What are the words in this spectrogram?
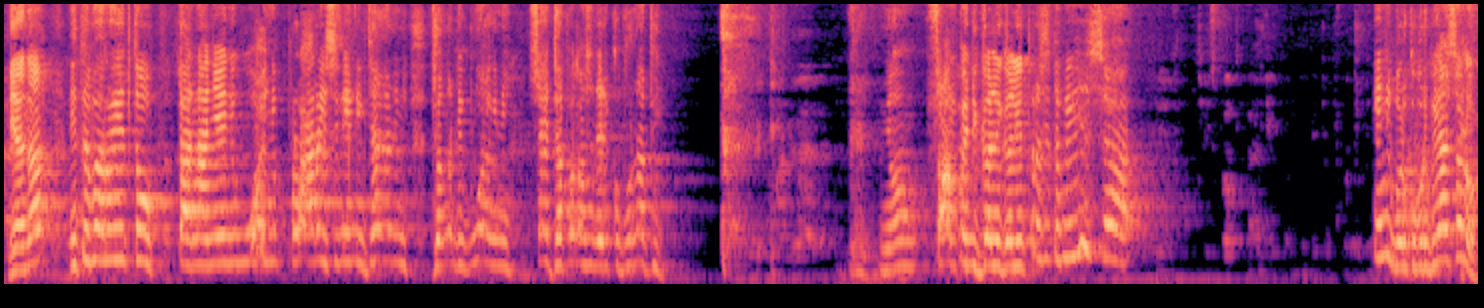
Ya nah, itu baru itu. Tanahnya ini wah ini pelaris ini, ini jangan ini, jangan dibuang ini. Saya dapat langsung dari kubur Nabi. ya, sampai digali-gali terus itu bisa. Ini baru kubur biasa loh.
